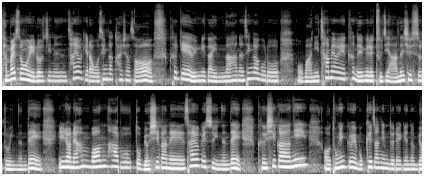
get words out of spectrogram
단발성으로 이루어지는 사역이라고 생각하셔서 크게 의미가 있나 하는 생각으로 어, 많이 참여에 큰 의미를 두지 않으실 수도 있는데 1년에 한 번 하루 또 몇 시간의 사역일 수 있는데 그 시간이 어, 동행교회 목회자님들에게는 몇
